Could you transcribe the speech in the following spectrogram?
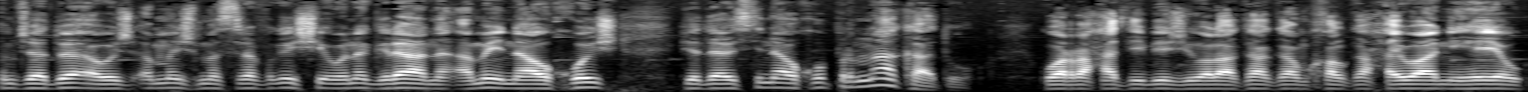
ئمجا دوای ئەوەش ئەمەیش مەسرەفەکەی شێوەنە گرانە ئەمەی ناوخۆیش پێداویستی ناوخۆ پڕ ناکاتەوە. وە ڕەحەتی بێژی وەڵا کاکە ئەم خەڵکە حەیوانی هەیە و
